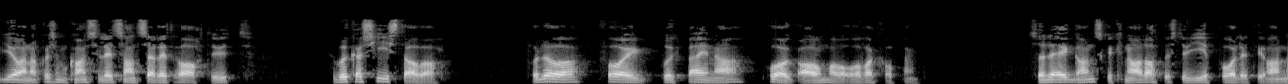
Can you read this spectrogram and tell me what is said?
gjør jeg noe som kanskje litt sånn, ser litt rart ut. Jeg bruker skistaver, for da får jeg brukt beina og armer og overkroppen. Så det er ganske knallhardt hvis du gir på litt. Grann.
